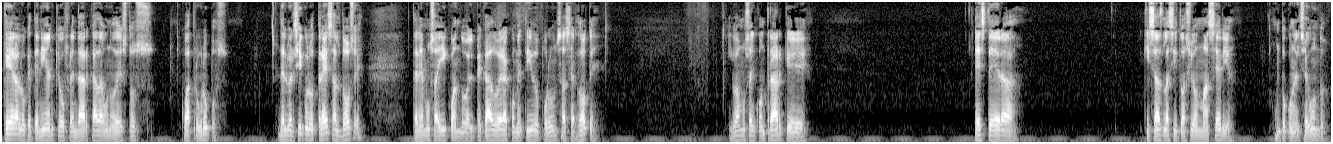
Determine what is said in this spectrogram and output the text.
qué era lo que tenían que ofrendar cada uno de estos cuatro grupos. Del versículo 3 al 12 tenemos ahí cuando el pecado era cometido por un sacerdote. Y vamos a encontrar que este era quizás la situación más seria junto con el segundo.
